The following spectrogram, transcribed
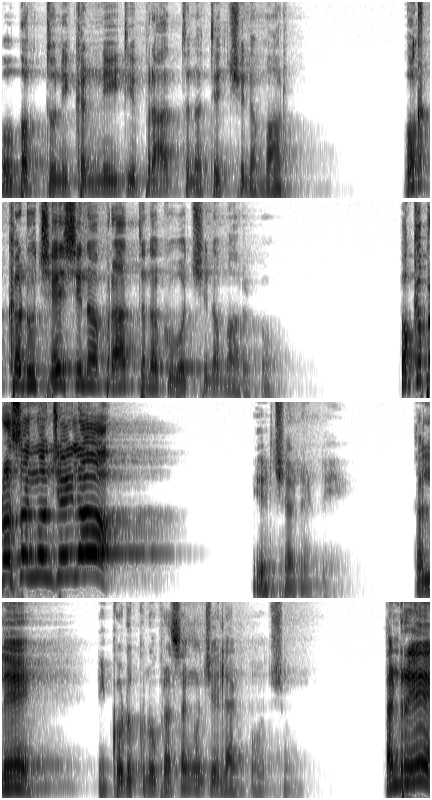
ఓ భక్తుని కన్నీటి ప్రార్థన తెచ్చిన మార్పు. ఒక్కడు చేసిన ప్రార్థనకు వచ్చిన మార్పు. ఒక్క ప్రసంగం చేయలా. ఏడ్చాడండి. తల్లే నీ కొడుకు నువ్వు ప్రసంగం చేయలేకపోవచ్చు. తండ్రి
